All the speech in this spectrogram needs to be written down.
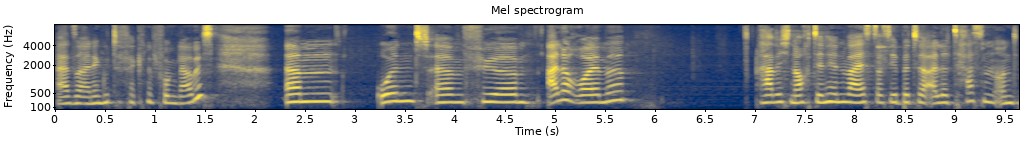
Also eine gute Verknüpfung, glaube ich. Ähm, und ähm, für alle Räume habe ich noch den Hinweis, dass ihr bitte alle Tassen und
